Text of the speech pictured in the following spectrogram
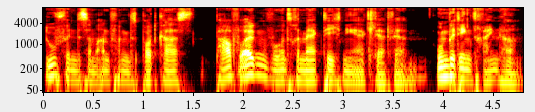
Du findest am Anfang des Podcasts ein paar Folgen, wo unsere Merktechniken erklärt werden. Unbedingt reinhören.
